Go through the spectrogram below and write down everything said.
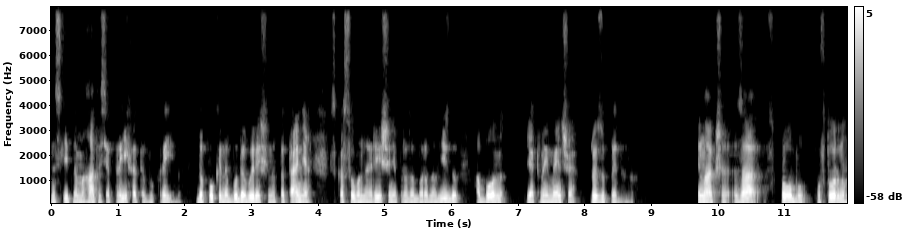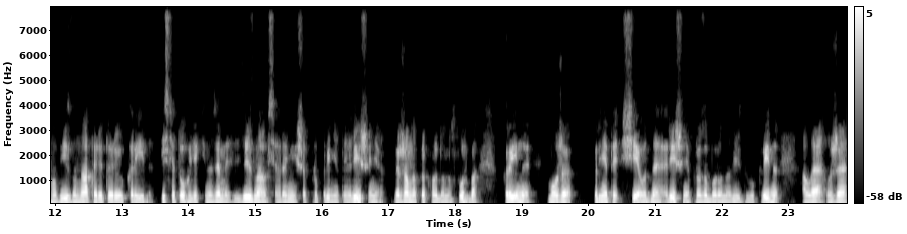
не слід намагатися приїхати в Україну, допоки не буде вирішено питання, скасоване рішення про заборону в'їзду або якнайменше призупинено. Інакше за спробу повторного в'їзду на територію України після того, як іноземець дізнався раніше про прийняте рішення, Державна прикордонна служба України може прийняти ще одне рішення про заборону в'їзду в Україну, але вже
